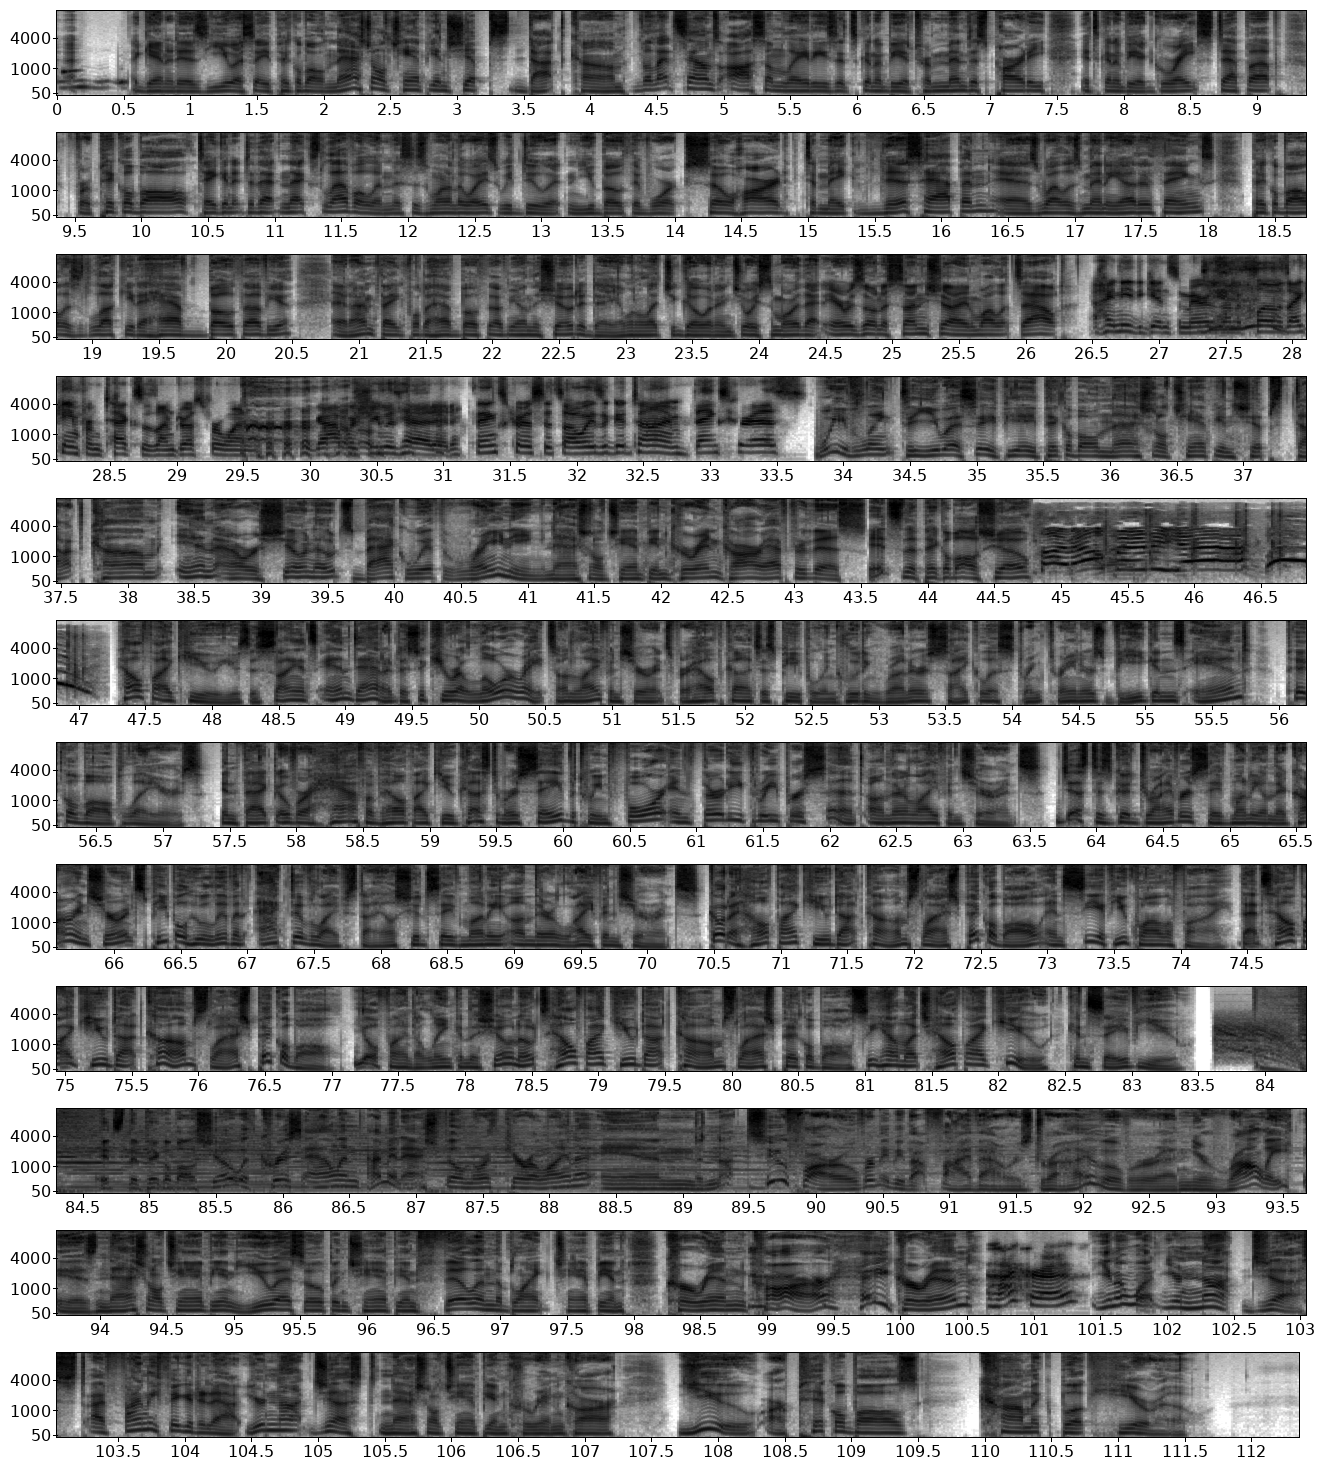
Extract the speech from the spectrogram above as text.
Again, it is USA Pickleball National Championships.com. Well, that sounds awesome, ladies. It's going to be a tremendous party. It's going to be a great step up for pickleball taking it to that next level. And this is one of the ways we do it. And you both have worked so hard to make this happen, as well as many other things. Pickleball is lucky to have both of you. And I'm thankful to have both of you on the show today. I want to let you go and enjoy some more of that Arizona sunshine while it's out. I need to get in some Arizona clothes. I came from Texas. I'm dressed for winter. Forgot where she was headed. Thanks, Chris. It's always a good time. Thanks, Chris. We've linked to USAPA Pickleball National Championships.com in our show notes back with reigning national champion Corrine Carr after this. It's the Pickleball Show. Time out, baby! Yeah! Woo! Health IQ uses science and data to secure lower rates on life insurance for health conscious people, including runners, cyclists, strength trainers, vegans, and pickleball players. In fact, over half of Health IQ customers save between 4 and 33% on their life insurance. Just as good drivers save money on their car insurance, people who live an active lifestyle should save money on their life insurance. Go to healthiq.com/pickleball and see if you qualify. That's healthiq.com/pickleball. You'll find a link in the show notes healthiq.com/pickleball. See how much Health IQ can save you. It's the Pickleball Show with Chris Allen. I'm in Asheville, North Carolina, and not too far over, maybe about five hours drive over uh, near Raleigh, is national champion, U.S. Open champion, fill in the blank champion, Corrine Carr. hey, Corrine. Hi, Chris. You know what? You're not just, I finally figured it out. You're not just national champion, Corrine Carr. You are pickleball's comic book hero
